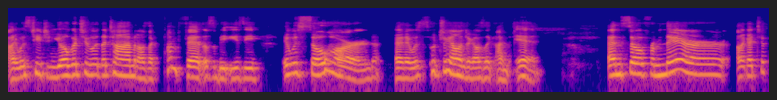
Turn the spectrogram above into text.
I was teaching yoga too at the time and I was like, I'm fit. This will be easy. It was so hard and it was so challenging. I was like, I'm in. And so from there, like I took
